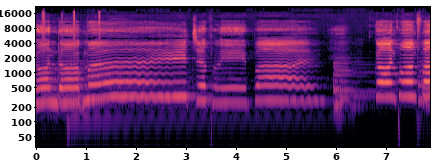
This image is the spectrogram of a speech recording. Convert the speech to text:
ก่อนดอกไม้จะพลีบานก่อนความฝัน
